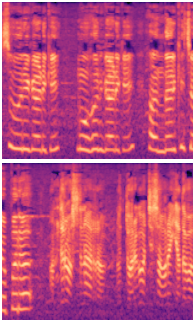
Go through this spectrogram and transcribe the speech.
సూరి గాడికి మోహన్ గాడికి అందరికి చెప్పరా? అందరూ వస్తున్నారు రా నువ్వు త్వరగా వచ్చేసావరా ఎదవా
